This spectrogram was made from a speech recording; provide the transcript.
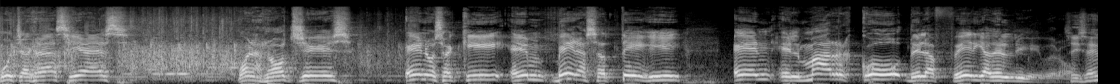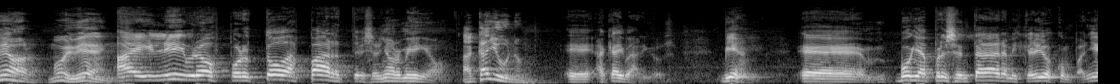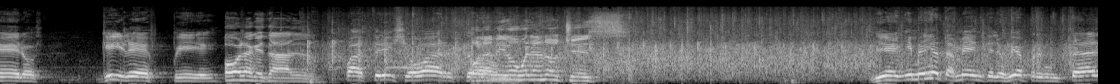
Muchas gracias. Buenas noches. Enos aquí en Verazategui, en el marco de la Feria del Libro. Sí, señor. Muy bien. Hay libros por todas partes, señor mío. Acá hay uno. Eh, acá hay varios. Bien, eh, voy a presentar a mis queridos compañeros Gillespie, Hola, ¿qué tal? Patricio Barto. Hola, amigo, buenas noches. Bien, inmediatamente les voy a preguntar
